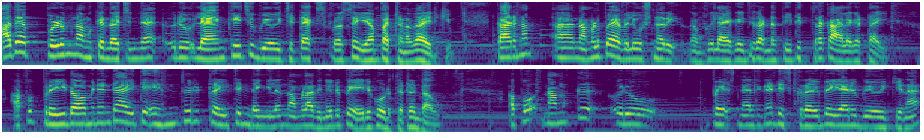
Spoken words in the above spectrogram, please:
അതെപ്പോഴും നമുക്ക് എന്താ വെച്ച് കഴിഞ്ഞാൽ ഒരു ലാംഗ്വേജ് ഉപയോഗിച്ചിട്ട് എക്സ്പ്രസ് ചെയ്യാൻ പറ്റണതായിരിക്കും. കാരണം നമ്മളിപ്പോൾ എവല്യൂഷണറി നമുക്ക് ലാംഗ്വേജ് കണ്ടെത്തിയിട്ട് ഇത്ര കാലഘട്ടമായി അപ്പോൾ പ്രീഡോമിനന്റ് ആയിട്ട് എന്തൊരു ട്രേറ്റ് ഉണ്ടെങ്കിലും നമ്മൾ അതിനൊരു പേര് കൊടുത്തിട്ടുണ്ടാവും. അപ്പോൾ നമുക്ക് ഒരു പേഴ്സണാലിറ്റിനെ ഡിസ്ക്രൈബ് ചെയ്യാൻ ഉപയോഗിക്കുന്ന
